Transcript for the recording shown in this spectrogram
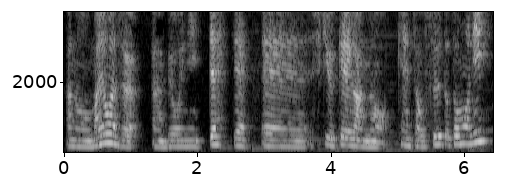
あの、迷わず、病院に行って、で、えー、子宮頸がんの検査をするとともに、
